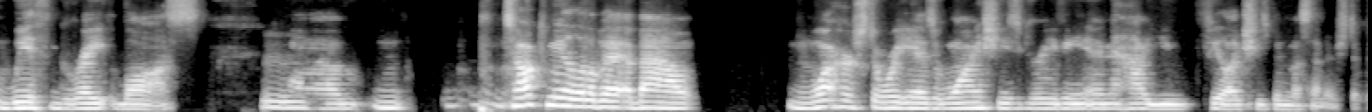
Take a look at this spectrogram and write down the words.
with great loss. Mm. Um, talk to me a little bit about what her story is, why she's grieving, and how you feel like she's been misunderstood.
